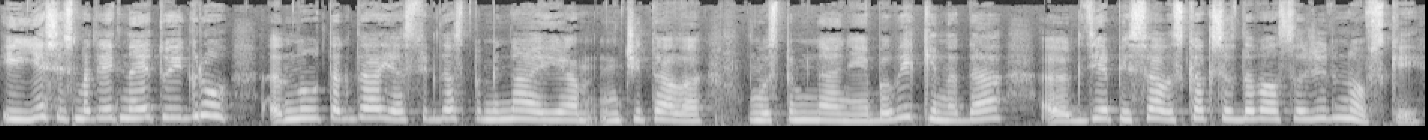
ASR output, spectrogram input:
И если смотреть на эту игру, э, ну, тогда я всегда вспоминаю, я читала воспоминания Бавыкина, да, э, где писалось, как создавался Жириновский.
